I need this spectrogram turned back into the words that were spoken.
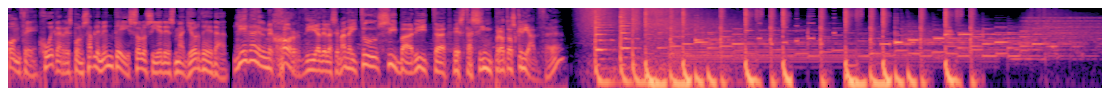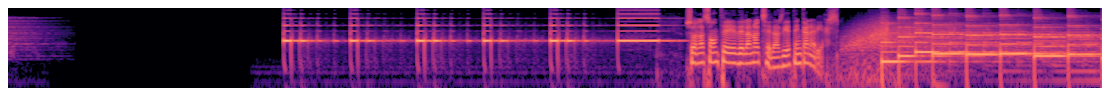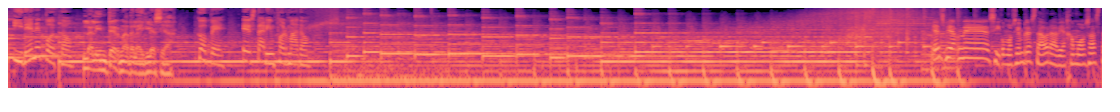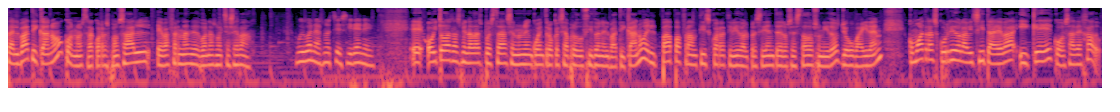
11. Juega responsablemente y solo si eres mayor de edad. Llega el mejor día de la semana y tú, Sibarita, estás sin protoscrianza, ¿eh? Son las 11 de la noche, las 10 en Canarias. Irene Pozo. La linterna de la iglesia. Cope. Estar informado. Es viernes y como siempre hasta ahora viajamos hasta el Vaticano con nuestra corresponsal Eva Fernández. Buenas noches, Eva. Muy buenas noches, Irene. Eh, hoy todas las miradas puestas en un encuentro que se ha producido en el Vaticano. El Papa Francisco ha recibido al presidente de los Estados Unidos, Joe Biden. ¿Cómo ha transcurrido la visita, Eva, y qué ecos ha dejado?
